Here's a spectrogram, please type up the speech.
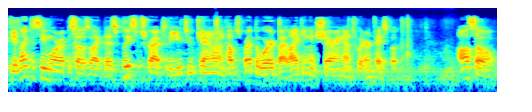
If you'd like to see more episodes like this, please subscribe to the YouTube channel and help spread the word by liking and sharing on Twitter and Facebook. Also,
